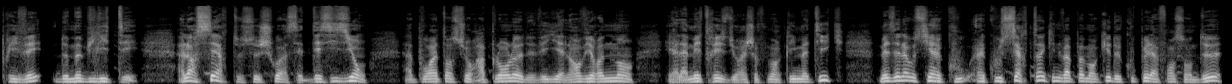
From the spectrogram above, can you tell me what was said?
privé de mobilité. Alors certes, ce choix, cette décision a pour intention, rappelons-le, de veiller à l'environnement et à la maîtrise du réchauffement climatique, mais elle a aussi un coût, un coût certain qui ne va pas manquer de couper la France en deux,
